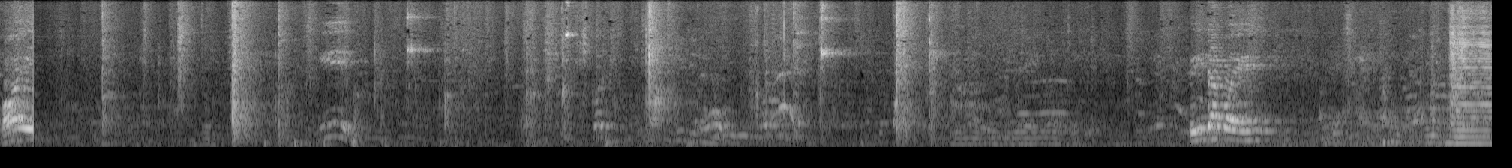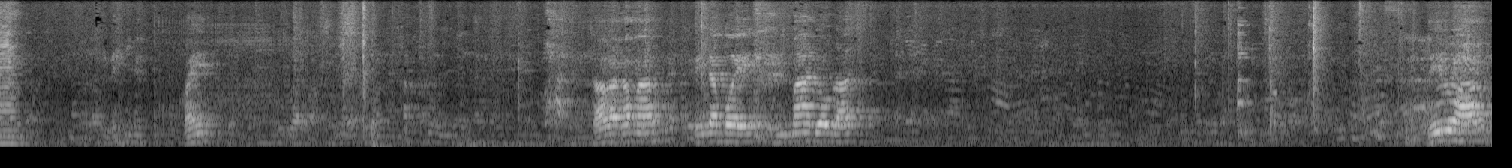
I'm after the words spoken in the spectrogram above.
Poin Pindah poin. Main. Salah kamar. Pindah poin. 5 12. Di luar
